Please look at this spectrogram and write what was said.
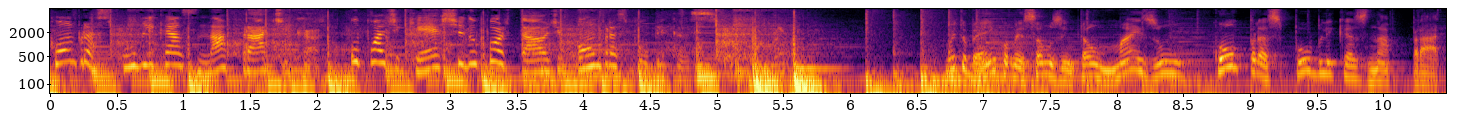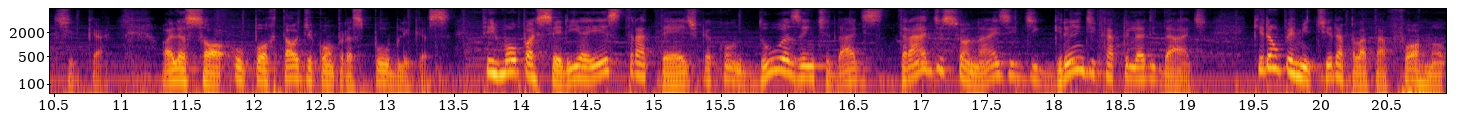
Compras Públicas na Prática, o podcast do Portal de Compras Públicas. Muito bem, começamos então mais um Compras Públicas na Prática. Olha só, o Portal de Compras Públicas firmou parceria estratégica com duas entidades tradicionais e de grande capilaridade, que irão permitir à plataforma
